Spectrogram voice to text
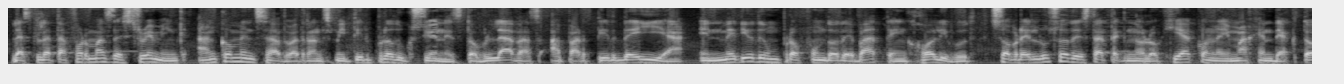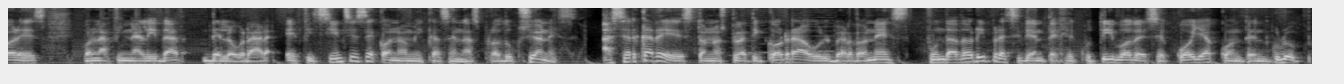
Las plataformas de streaming han comenzado a transmitir producciones dobladas a partir de IA en medio de un profundo debate en Hollywood sobre el uso de esta tecnología con la imagen de actores con la finalidad de lograr eficiencias económicas en las producciones. Acerca de esto nos platicó Raúl Verdonés, fundador y presidente ejecutivo de Sequoia Content Group,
